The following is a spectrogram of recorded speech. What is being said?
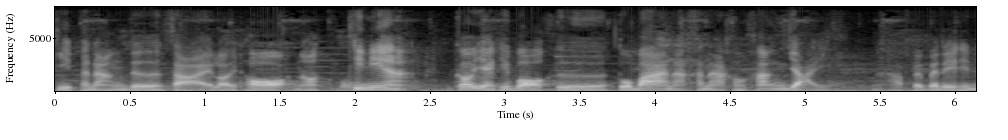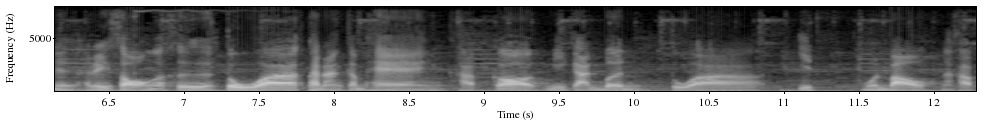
กรีดผนังเดินสายร้อยท่อเนาะ ที่เนี่ยก็อย่างที่บอกคือตัวบ้านอะขนาดค่อนข้างใหญ่นะครับเป็นประเด็นที่ 1 อันที่ 2 ก็คือตัวผนังกำแพงครับก็มีการเบิ้ลตัวอิฐมวลเบานะครับ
